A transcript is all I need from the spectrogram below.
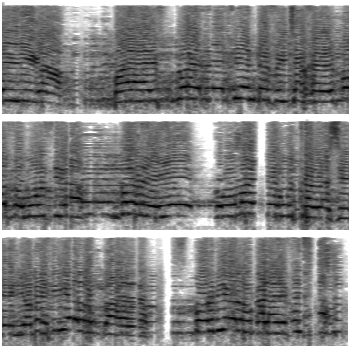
en Liga. Para el nuevo reciente fichaje del Pozo Murcia, gol de Ye, como más te gusta el brasileño, metió local, volvió local la defensa,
